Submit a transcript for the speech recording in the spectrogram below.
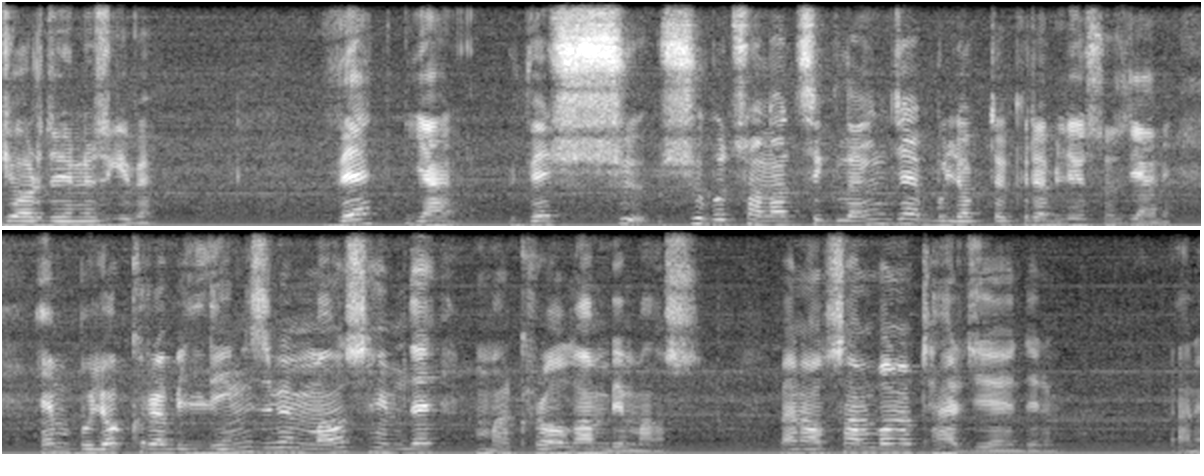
Gördüğünüz gibi. Ve yani ve şu şu butona tıklayınca blok da kırabiliyorsunuz yani hem blok kırabildiğiniz bir mouse hem de makro olan bir mouse. Ben olsam bunu tercih ederim. Yani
